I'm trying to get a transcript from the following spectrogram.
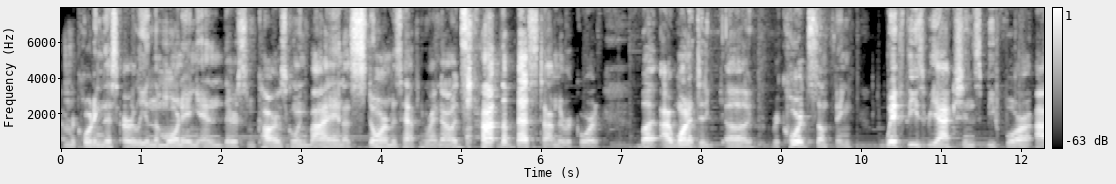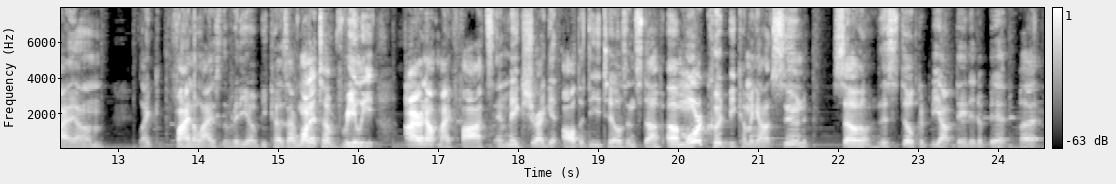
I'm recording this early in the morning and there's some cars going by and a storm is happening right now. It's not the best time to record, but I wanted to uh, record something with these reactions before I um like finalize the video because I wanted to really iron out my thoughts and make sure I get all the details and stuff. Uh, more could be coming out soon, so this still could be outdated a bit, but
